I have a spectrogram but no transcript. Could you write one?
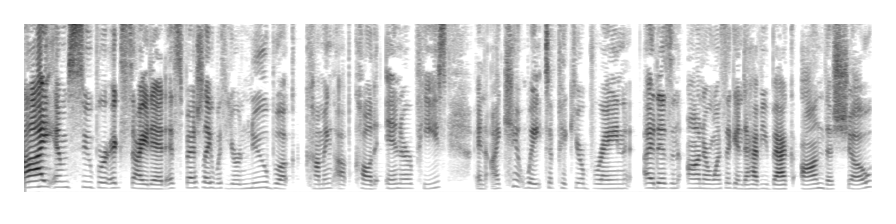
I am super excited, especially with your new book coming up called Inner Peace. And I can't wait to pick your brain. It is an honor once again to have you back on the show.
